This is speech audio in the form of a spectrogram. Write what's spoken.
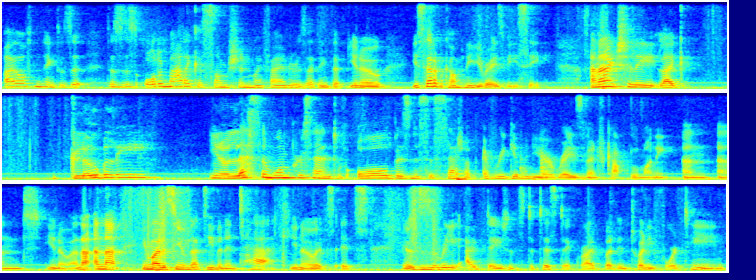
I often think there's, a, there's this automatic assumption, my founders, I think that, you know, you set up a company, you raise VC. And actually, like, globally, you know, less than 1% of all businesses set up every given year raise venture capital money. And, and you know, and that, and that, you might assume that's even in tech. You know, it's, it's, you know, this is a really outdated statistic, right? But in 2014, you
